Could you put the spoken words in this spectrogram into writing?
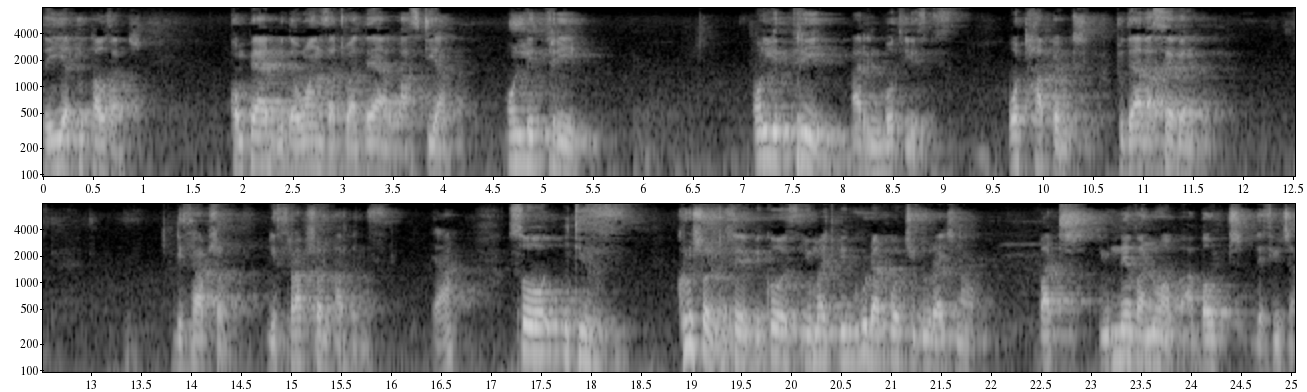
the year 2000, compared with the ones that were there last year, only three, only three are in both lists. What happened to the other seven? Disruption. Disruption happens. Yeah. So it is crucial to save because you might be good at what you do right now, but you never know about the future.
